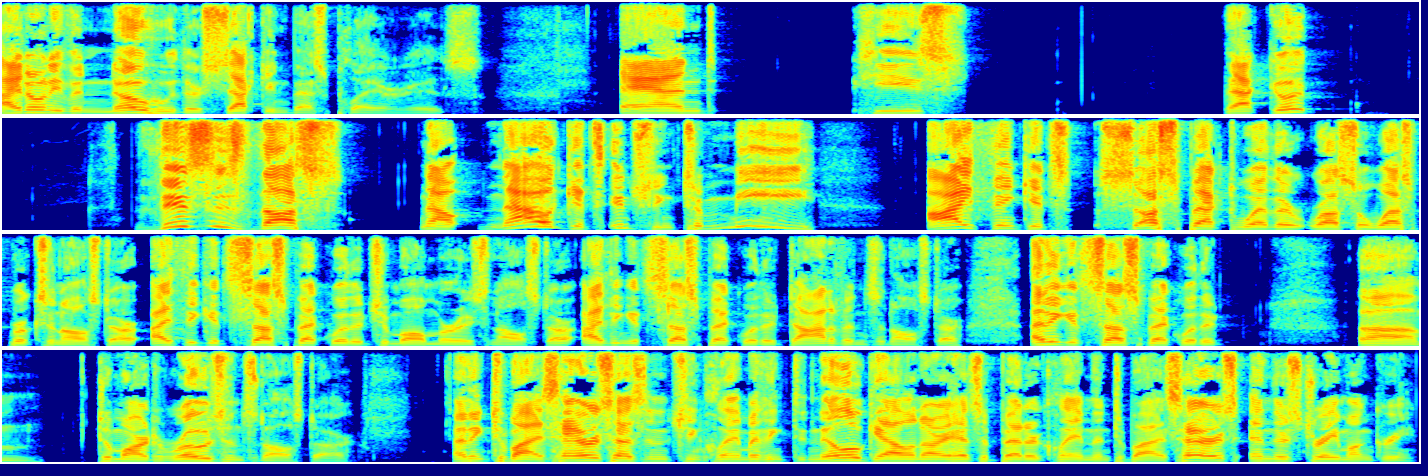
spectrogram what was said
I don't even know who their second best player is. And he's that good. This is thus Now, now it gets interesting. To me, I think it's suspect whether Russell Westbrook's an All Star. I think it's suspect whether Jamal Murray's an All Star. I think it's suspect whether Donovan's an All Star. I think it's suspect whether um, DeMar DeRozan's an All Star. I think Tobias Harris has an interesting claim. I think Danilo Gallinari has a better claim than Tobias Harris, and there's Draymond Green.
